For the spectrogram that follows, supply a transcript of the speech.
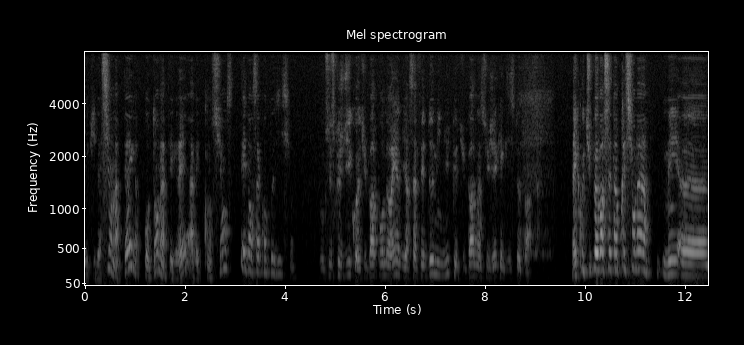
Et puis, bah, si on l'intègre, autant l'intégrer avec conscience et dans sa composition. Donc, c'est ce que je dis, quoi. Tu parles pour ne rien dire. Ça fait deux minutes que tu parles d'un sujet qui n'existe pas. Bah, écoute, tu peux avoir cette impression-là, mais euh,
